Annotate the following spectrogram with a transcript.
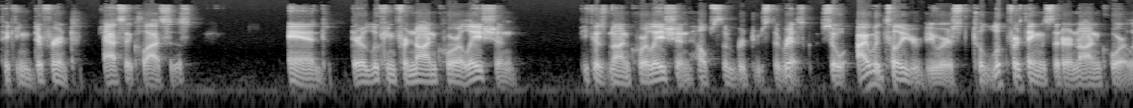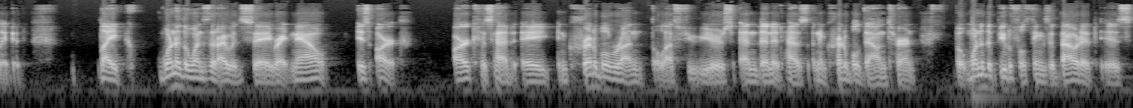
picking different asset classes and they're looking for non correlation because non-correlation helps them reduce the risk. So I would tell your viewers to look for things that are non-correlated. Like one of the ones that I would say right now is ARK. ARK has had a incredible run the last few years and then it has an incredible downturn. But one of the beautiful things about it is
